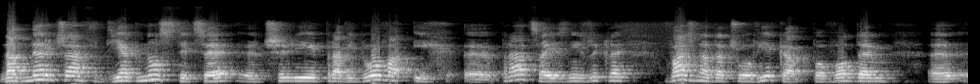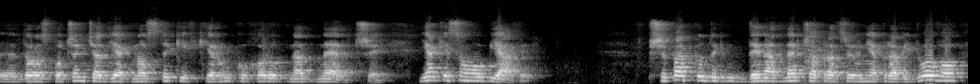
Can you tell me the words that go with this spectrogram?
Nadnercza w diagnostyce, y, czyli prawidłowa ich y, praca jest niezwykle ważna dla człowieka powodem y, y, do rozpoczęcia diagnostyki w kierunku chorób nadnerczy. Jakie są objawy? W przypadku, gdy nadnercza pracują nieprawidłowo,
